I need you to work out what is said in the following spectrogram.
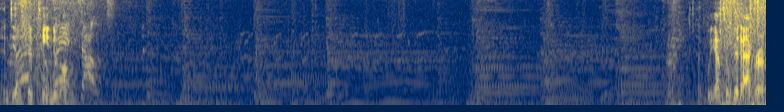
and deal 15 to them. We got some good aggro.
